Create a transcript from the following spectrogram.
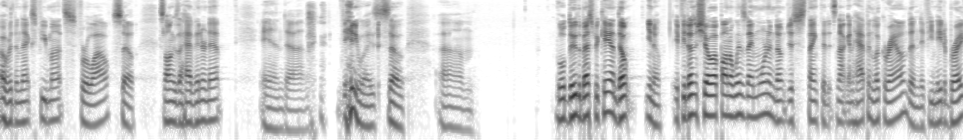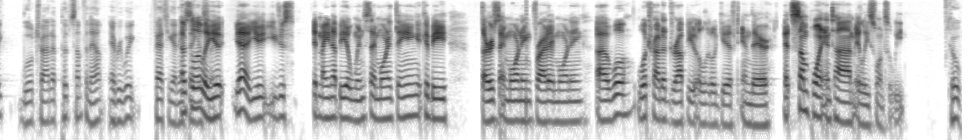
over the next few months for a while. So as long as I have internet, and uh, anyways, so um, we'll do the best we can. Don't, you know, if he doesn't show up on a Wednesday morning, don't just think that it's not going to happen. Look around, and if you need a break, we'll try to put something out every week. Fats, you got anything? Absolutely. You, yeah, you you just it may not be a Wednesday morning thing. It could be Thursday morning, Friday morning. Uh, we'll we'll try to drop you a little gift in there at some point in time, at least once a week. Cool.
